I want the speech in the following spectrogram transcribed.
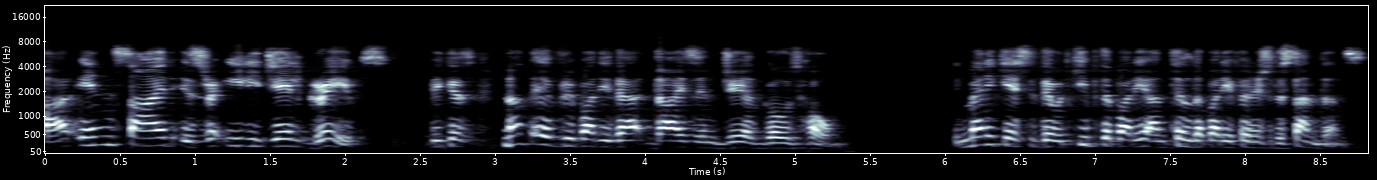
are inside Israeli jail graves because not everybody that dies in jail goes home. In many cases, they would keep the body until the body finished the sentence.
